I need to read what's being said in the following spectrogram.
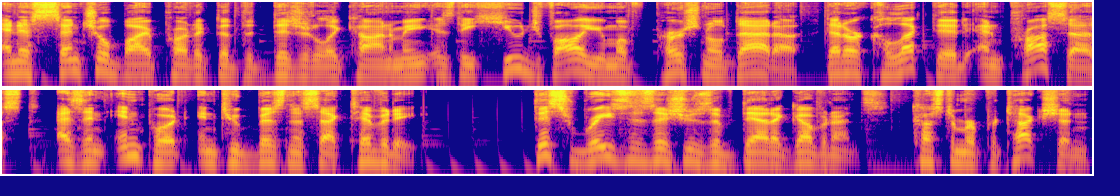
An essential byproduct of the digital economy is the huge volume of personal data that are collected and processed as an input into business activity. This raises issues of data governance, customer protection,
